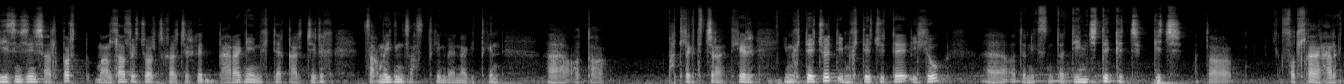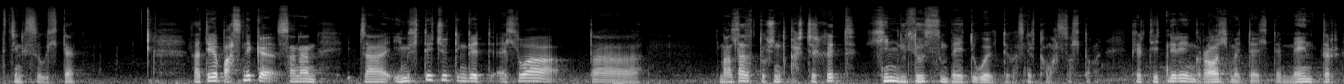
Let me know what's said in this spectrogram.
бизнесийн салбарт манлайлагч болж гарч ирэхэд дараагийн эмэгтэй гарч ирэх замыг нь застдаг юм байна гэдэг нь одоо батлагдж байгаа. Тэгэхээр эмэгтэйчүүд эмэгтэйчүүдээ илүү одоо нэгсэнтэй дэмждэг гэж гэж одоо судалгаагаар харагдаж байна гэсэн үг л дээ. За тэгээ бас нэг санаа нь за эмэгтэйчүүд ингээд альва одоо малаарх төвшөнд гарч ирэхэд хэн нөлөөлсөн байдаг вэ гэдэг бас нэг том асуулт байгаа. Тэгэхээр тэдний рол модель тэ ментор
